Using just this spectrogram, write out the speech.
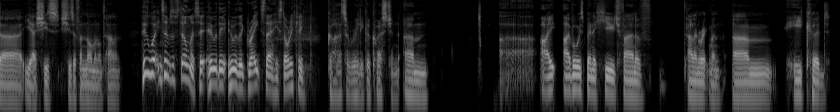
uh, yeah, she's she's a phenomenal talent. Who were in terms of stillness? Who who are the who are the greats there historically? God, that's a really good question. Um, uh, I I've always been a huge fan of Alan Rickman. Um, he could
